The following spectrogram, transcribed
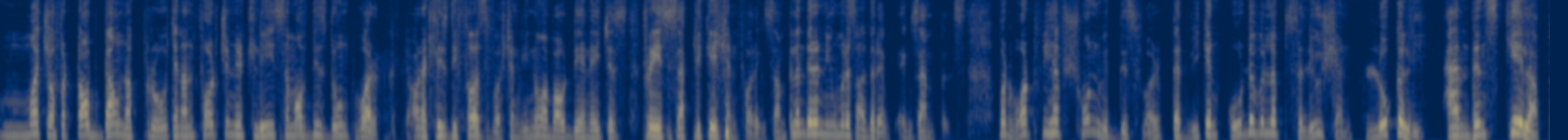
much of a top-down approach. And unfortunately, some of these don't work, or at least the first version. We know about the NHS trace application, for example, and there are numerous other examples. But what we have shown with this work that we can co-develop solution locally and then scale up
